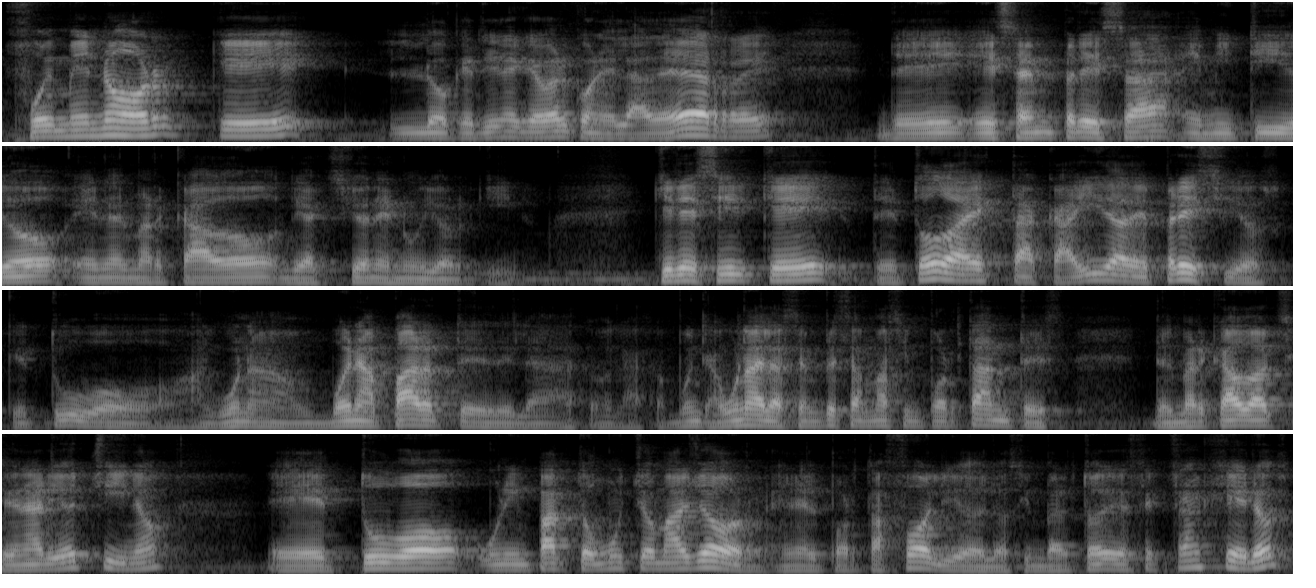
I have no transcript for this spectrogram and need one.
fue menor que lo que tiene que ver con el ADR de esa empresa emitido en el mercado de acciones neoyorquino. Quiere decir que de toda esta caída de precios que tuvo alguna buena parte de las, alguna de las empresas más importantes del mercado accionario chino, eh, tuvo un impacto mucho mayor en el portafolio de los inversores extranjeros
